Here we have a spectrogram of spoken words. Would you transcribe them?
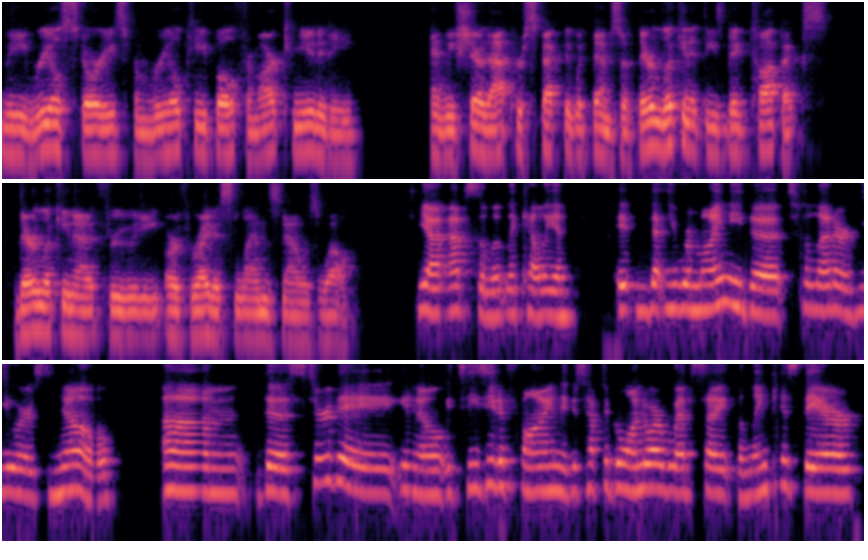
the real stories from real people from our community, and we share that perspective with them. So if they're looking at these big topics, they're looking at it through the arthritis lens now as well. Yeah, absolutely, Kelly. And it, that you remind me to, to let our viewers know um, the survey, you know, it's easy to find. They just have to go onto our website. The link is there.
